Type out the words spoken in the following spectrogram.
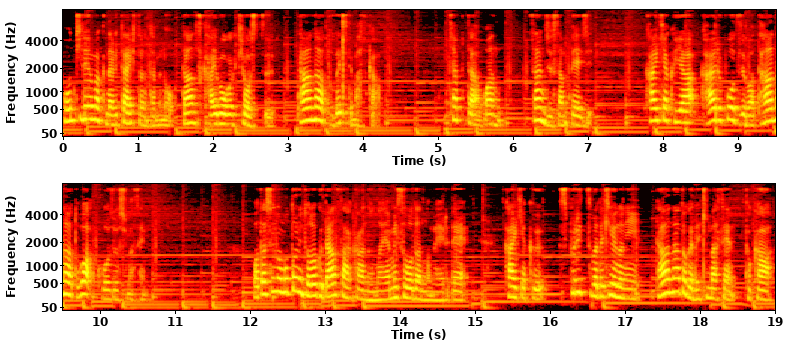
本気で上手くなりたい人のためのダンス解剖学教室、ターンアウトできてますか？チャプター1、33ページ。開脚やカエルポーズではターンアウトは向上しません。私の元に届くダンサーからの悩み相談のメールで、開脚、スプリッツはできるのにターンアウトができませんとか、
